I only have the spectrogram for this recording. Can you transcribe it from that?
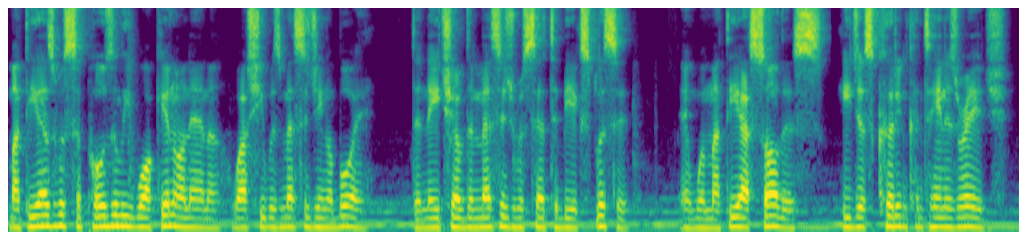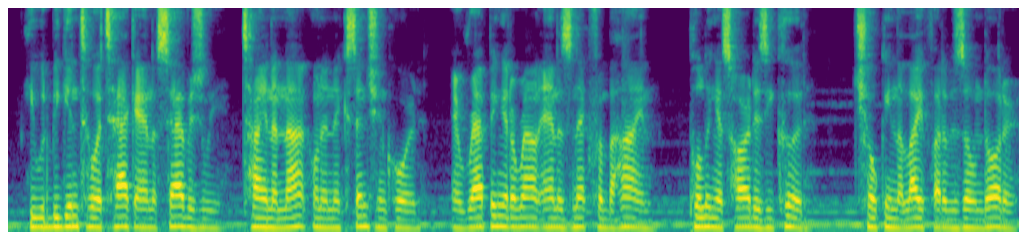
Matias would supposedly walk in on Ana while she was messaging a boy. The nature of the message was said to be explicit, and when Matias saw this, he just couldn't contain his rage. He would begin to attack Ana savagely, tying a knot on an extension cord and wrapping it around Ana's neck from behind, pulling as hard as he could choking the life out of his own daughter.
